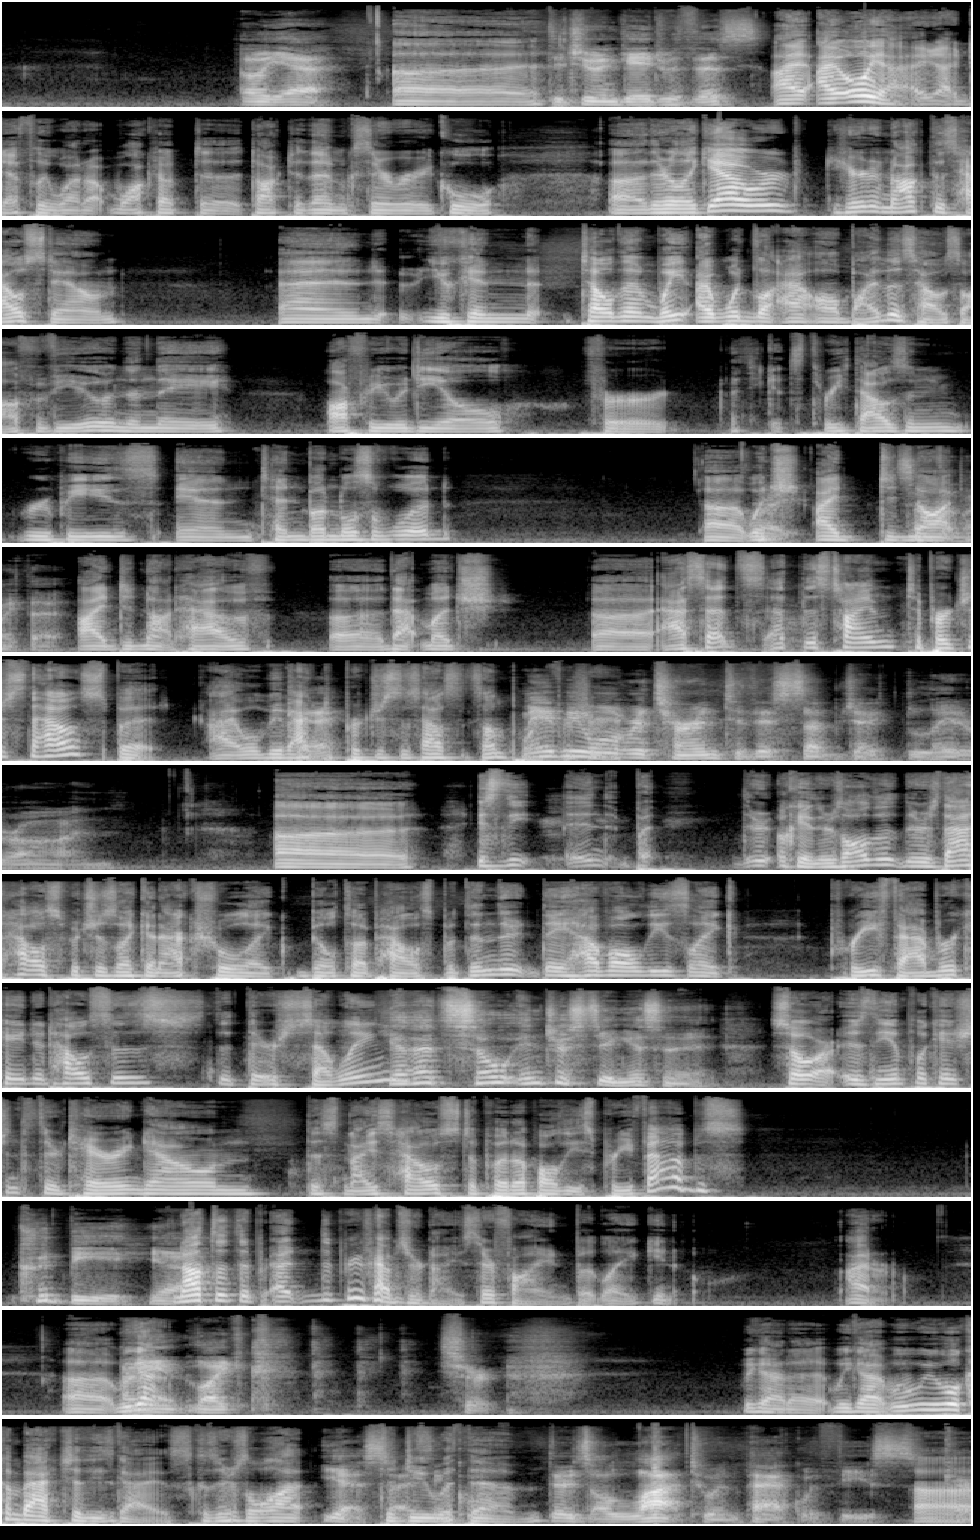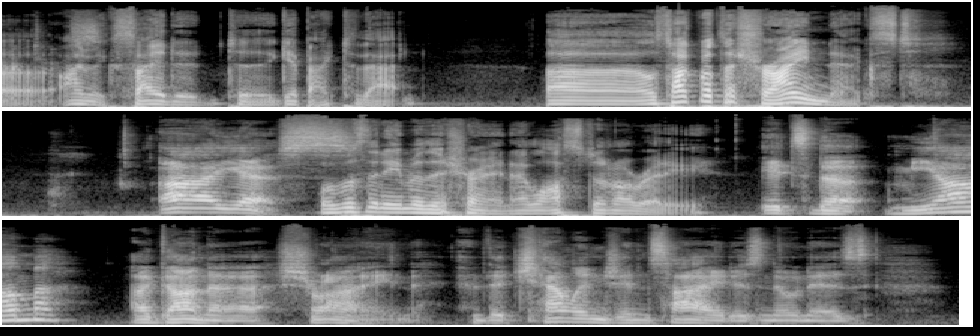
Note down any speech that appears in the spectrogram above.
Oh yeah. Uh, Did you engage with this? I, I oh yeah, I, I definitely went up, walked up to talk to them because they're very cool. Uh, they're like, yeah, we're here to knock this house down, and you can tell them, wait, I would, I'll buy this house off of you, and then they offer you a deal for I think it's three thousand rupees and ten bundles of wood, uh, which I did Something not like. I did not have uh, that much uh, assets at this time to purchase the house, but I will be back Okay. to purchase this house at some point. Maybe sure. we'll return to this subject later on. Uh, is the but there, okay? There's all the there's that house which is like an actual like built up house, but then there, they have all these like prefabricated houses that they're selling. Yeah, that's so interesting, isn't it? So are- is the implication that they're tearing down this nice house to put up all these prefabs? Could be. Yeah. Not that the uh, the prefabs are nice, they're fine, but like you know, I don't know. Uh, we I got mean, like, sure. we got to we got we, will come back to these guys because there's a lot Yes. to do with we'll- them. There's a lot to unpack with these Uh, characters. I'm excited to get back to that. Uh, let's talk about the shrine next. Ah, yes. What was the name of the shrine? I lost it already. It's the Myahm Agana Shrine, and the challenge inside is known as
